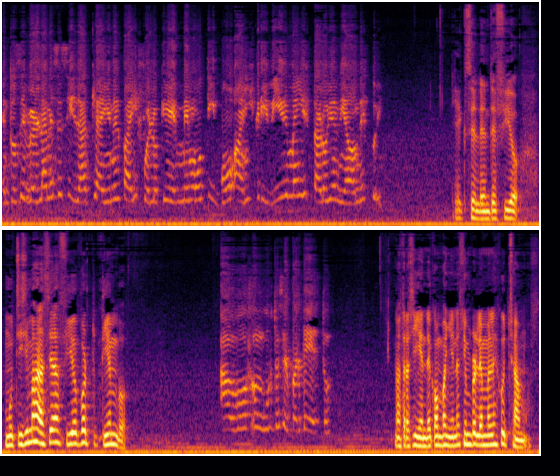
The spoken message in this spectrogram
Entonces, ver la necesidad que hay en el país fue lo que me motivó a inscribirme y estar hoy en día donde estoy. Excelente, Fio. Muchísimas gracias, Fio, por tu tiempo. A vos un gusto ser parte de esto. Nuestra siguiente compañera sin problema la escuchamos.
